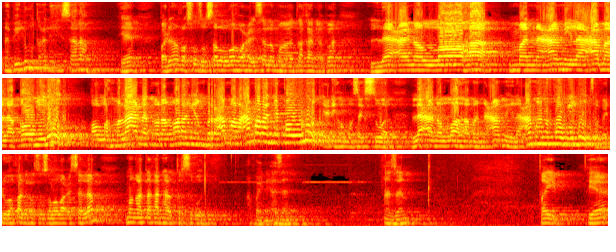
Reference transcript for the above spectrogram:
Nabi Lut alaihi salam ya. Padahal Rasulullah sallallahu alaihi wasallam mengatakan apa? La'anallaha man amila amala qaumi Lut. Allah melaknat orang-orang yang beramal amalannya kaum Lut jadi homoseksual. La'anallaha man amila amala qaumi Lut. Sampai dua kali Rasulullah sallallahu alaihi wasallam mengatakan hal tersebut. Apa ini azan? Azan? Taib, ya.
